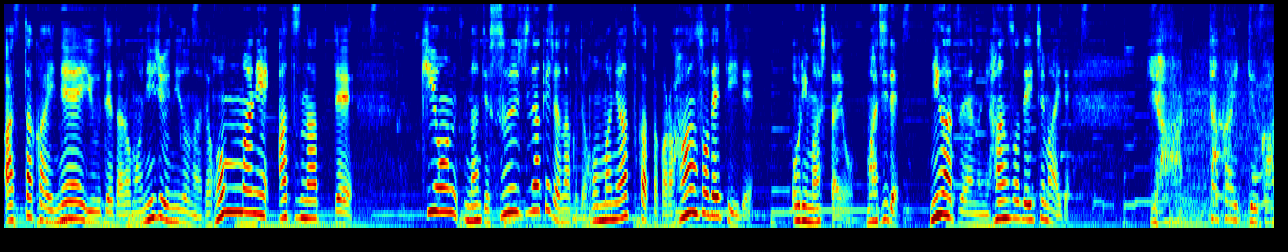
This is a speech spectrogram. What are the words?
あったかいね言うてたらもう22度なんでほんまに暑なって気温なんて数字だけじゃなくてほんまに暑かったから半袖 T でおりましたよ。マジで。2月やのに半袖1枚で。いやあったかいっていうか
